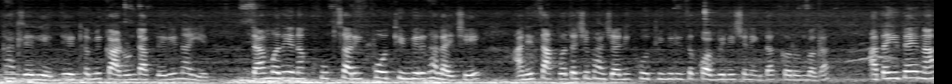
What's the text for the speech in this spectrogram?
घातलेली आहेत देठं मी काढून टाकलेली नाही आहेत त्यामध्ये ना खूप सारी कोथिंबीर घालायची आणि चाकवताची भाजी आणि कोथिंबीरीचं कॉम्बिनेशन एकदा करून बघा. आता इथे आहे ना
